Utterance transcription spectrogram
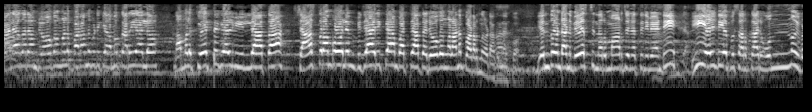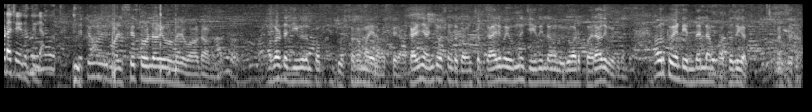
പലതരം രോഗങ്ങൾ പടർന്നു പിടിക്കാൻ നമുക്കറിയാലോ. നമ്മൾ കേട്ടുകേൾവി ഇല്ലാത്ത ശാസ്ത്രം പോലും വിചാരിക്കാൻ പറ്റാത്ത രോഗങ്ങളാണ് പടർന്നു കിടക്കുന്നത് ഇപ്പോൾ. എന്തുകൊണ്ടാണ് വേസ്റ്റ് നിർമ്മാർജനത്തിന് വേണ്ടി ഈ എൽ ഡി എഫ് സർക്കാർ ഒന്നും ഇവിടെ ചെയ്തിട്ടില്ല? ഏറ്റവും മത്സ്യത്തൊഴിലാളികളുള്ള ഒരു വാർഡാണ്. അവരുടെ ജീവിതം ഇപ്പം ദുസ്സഹമായ ഒരവസ്ഥയിലാണ്. കഴിഞ്ഞ അഞ്ച് വർഷം കൊണ്ട് കൗൺസിൽ കാര്യമായി ഒന്നും ചെയ്തില്ല എന്നുള്ള ഒരുപാട് പരാതി വരുന്നുണ്ട്. അവർക്ക് വേണ്ടി എന്തെല്ലാം പദ്ധതികൾ മനസ്സിലാക്കാം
